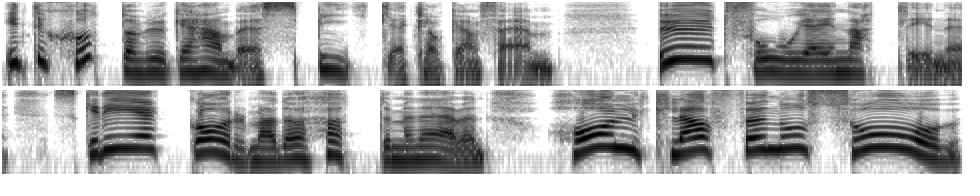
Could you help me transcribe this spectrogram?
Inte sjutton brukar han börja spika klockan fem. Ut for jag i nattlinne, skrek, gormade och hötte med näven. Håll klaffen och sov!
